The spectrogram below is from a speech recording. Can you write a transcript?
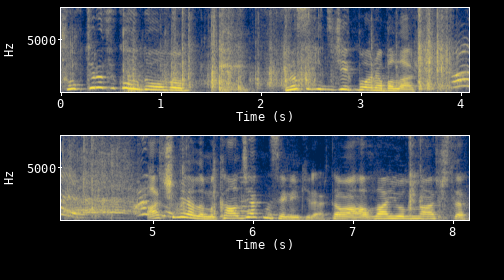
Çok trafik oldu oğlum. Nasıl gidecek bu arabalar? Açmayalım mı? Kalacak mı seninkiler? Tamam ablan yolunu açtı.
